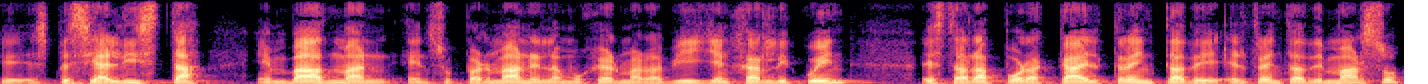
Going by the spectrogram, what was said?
eh, especialista en Batman, en Superman, en La Mujer Maravilla, en Harley Quinn, estará por acá el 30 de, el 30 de marzo.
